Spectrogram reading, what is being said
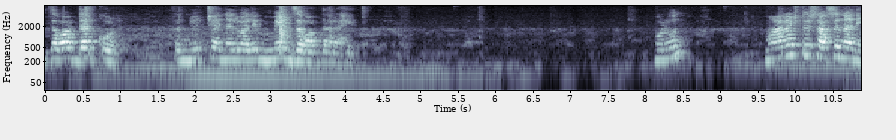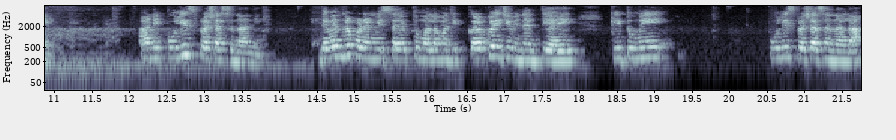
जबाबदार कोण? तर न्यूज चॅनलवाले मेन जबाबदार आहेत. म्हणून महाराष्ट्र शासनाने आणि पोलीस प्रशासनाने देवेंद्र फडणवीस साहेब तुम्हाला माझी कळकळीची विनंती आहे की तुम्ही पोलीस प्रशासनाला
